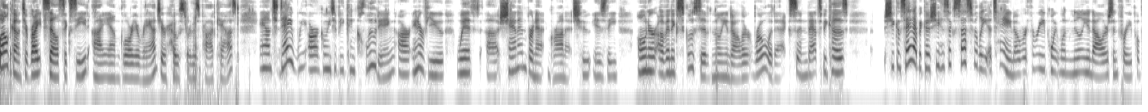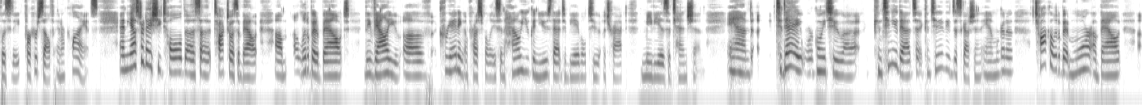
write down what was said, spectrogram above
Welcome to Write Sell Succeed. I am Gloria Rand, your host for this podcast. And today we are going to be concluding our interview with uh, Shannon Burnett Gronich, who is the owner of an exclusive million dollar Rolodex. And that's because she can say that because she has successfully attained over $3.1 million in free publicity for herself and her clients. And yesterday she told us, uh, talked to us about um, a little bit about the value of creating a press release and how you can use that to be able to attract media's attention. And today we're going to uh, continue that, continue the discussion, and we're going to talk a little bit more about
